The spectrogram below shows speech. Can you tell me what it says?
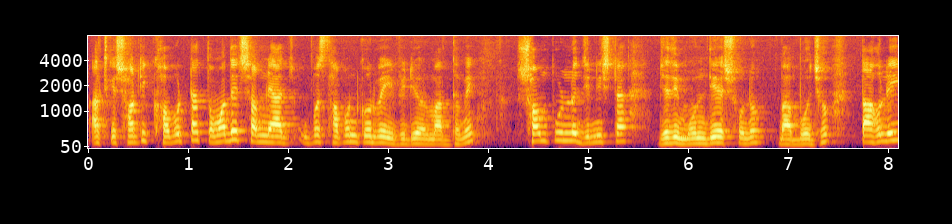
আজকে সঠিক খবরটা তোমাদের সামনে আজ উপস্থাপন করবে এই ভিডিওর মাধ্যমে। সম্পূর্ণ জিনিসটা যদি মন দিয়ে শোনো বা বোঝো, তাহলেই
